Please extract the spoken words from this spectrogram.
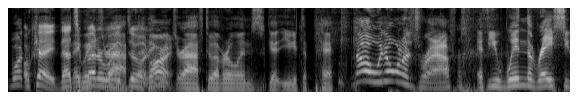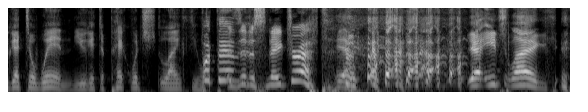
What? Okay, that's a Think we better way of draft. I doing it. we All right. Draft. Whoever wins, get you get to pick. No, we don't want to draft. If you win the race, you get to win. You get to pick which length you But want. then, Is it a snake draft? Yeah. yeah. Each leg.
